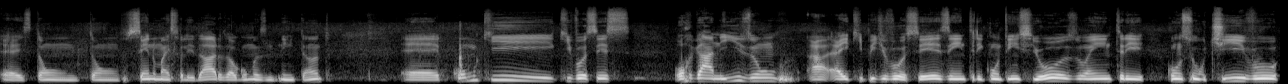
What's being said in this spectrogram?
é, estão, estão sendo mais solidárias, algumas nem tanto. É, como que, que vocês organizam a, a, equipe de vocês entre contencioso, entre consultivo,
